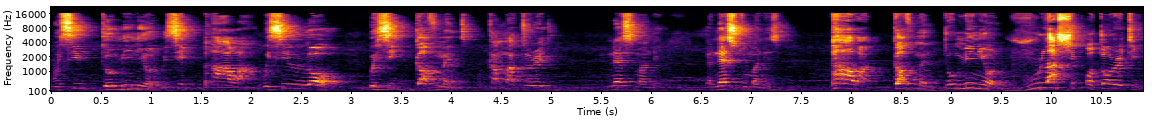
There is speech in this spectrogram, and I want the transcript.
We see dominion. We see power. We see law. We see government. We'll come back to it next Monday. The next two Mondays. Power, government, dominion, rulership, authority.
